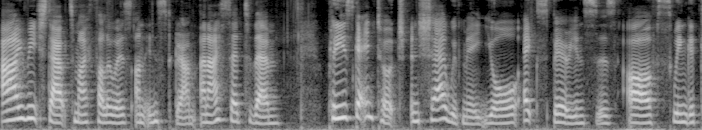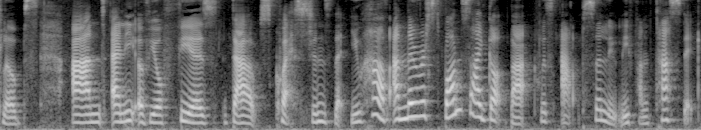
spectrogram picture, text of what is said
I reached out to my followers on Instagram and I said to them, please get in touch and share with me your experiences of swinger clubs and any of your fears, doubts, questions that you have. And the response I got back was absolutely fantastic.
